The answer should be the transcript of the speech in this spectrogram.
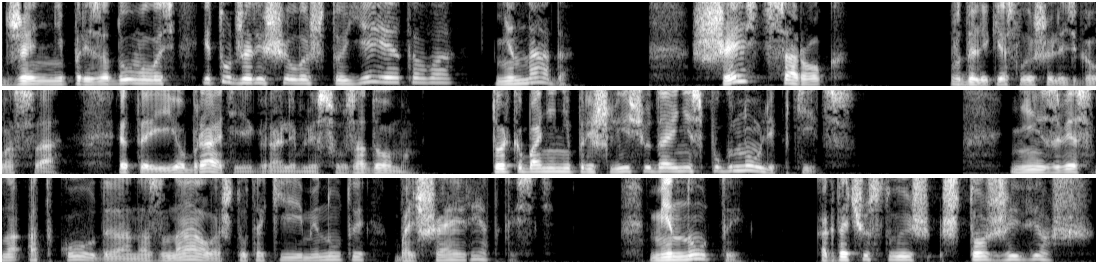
Дженни призадумалась и тут же решила, что ей этого не надо. Шесть сорок. Вдалеке слышались голоса. Это ее братья играли в лесу за домом. Только бы они не пришли сюда и не спугнули птиц. Неизвестно откуда она знала, что такие минуты — большая редкость. Минуты, когда чувствуешь, что живешь,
